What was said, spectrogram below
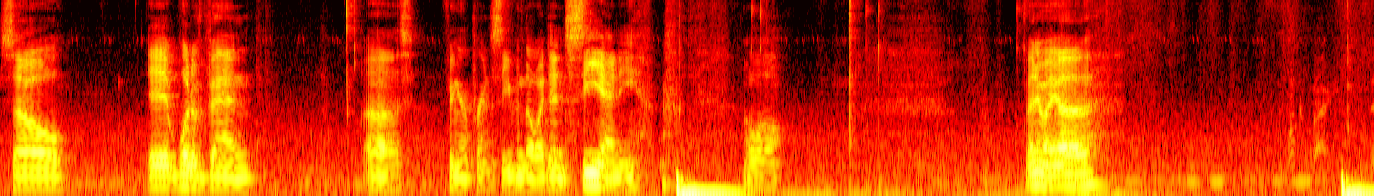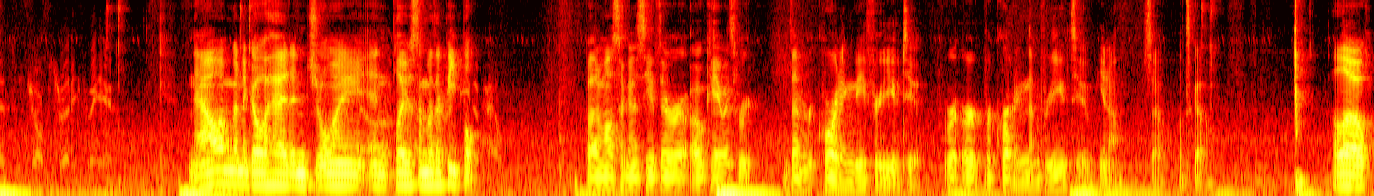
So, it would have been uh, fingerprints, even though I didn't see any. oh well. But anyway, uh... Now I'm gonna go ahead and join and play with some other people. But I'm also going to see if they're okay with re them recording me for YouTube. Re or recording them for YouTube, you know. So, let's go. Hello.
